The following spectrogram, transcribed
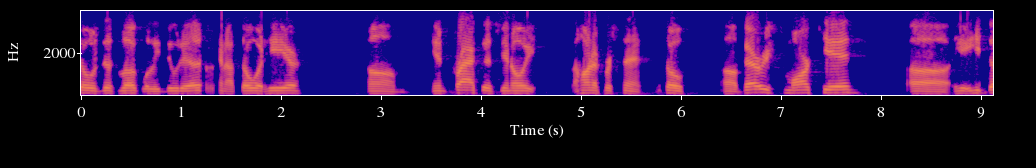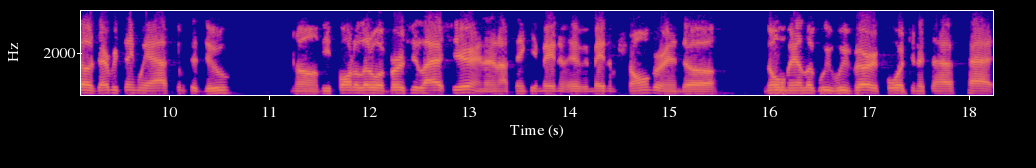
shows this look? Will he do this? Can I throw it here? Um, in practice, you know, 100%. So, uh, very smart kid. Uh, he, he does everything we ask him to do. Um, he fought a little adversity last year, and then I think it made him it made him stronger. And uh, no man, look, we we're very fortunate to have Pat,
